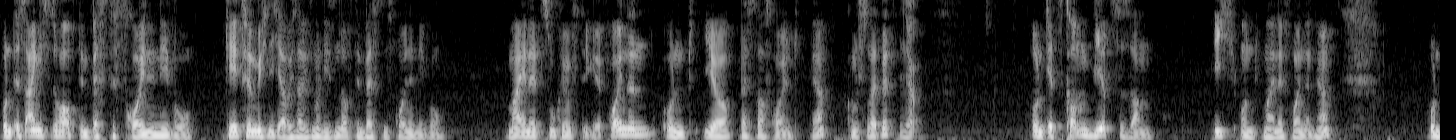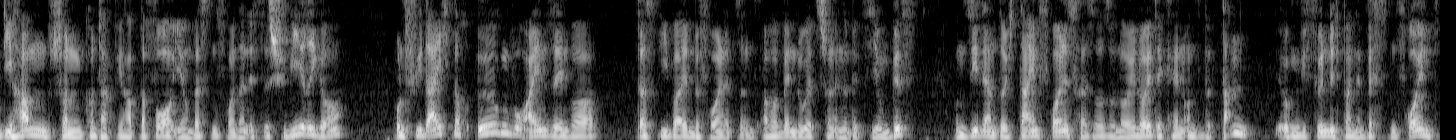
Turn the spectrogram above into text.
und ist eigentlich so auf dem beste Freunde-Niveau. Geht für mich nicht, aber ich sage jetzt mal, die sind auf dem besten Freunde-Niveau. Meine zukünftige Freundin und ihr bester Freund. Ja? Kommst du soweit mit? Ja. Und jetzt kommen wir zusammen. Ich und meine Freundin, ja. Und die haben schon Kontakt gehabt davor, ihren besten Freund. Dann ist es schwieriger und vielleicht noch irgendwo einsehbar, dass die beiden befreundet sind. Aber wenn du jetzt schon in einer Beziehung bist und sie lernt durch deinen Freundeskreis oder so neue Leute kennen und wird dann irgendwie fündig bei einem besten Freund,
